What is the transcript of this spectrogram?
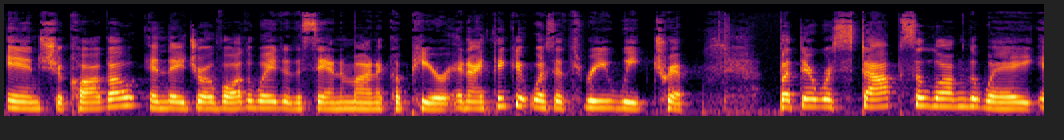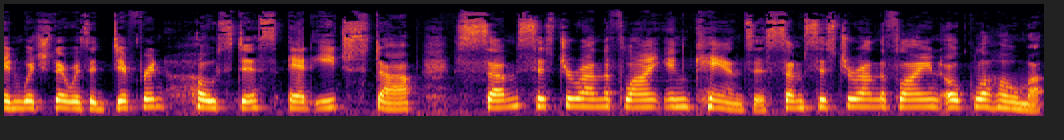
in Chicago and they drove all the way to the Santa Monica Pier. And I think it was a three week trip but there were stops along the way in which there was a different hostess at each stop. Some sister on the fly in Kansas, some sister on the fly in Oklahoma.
